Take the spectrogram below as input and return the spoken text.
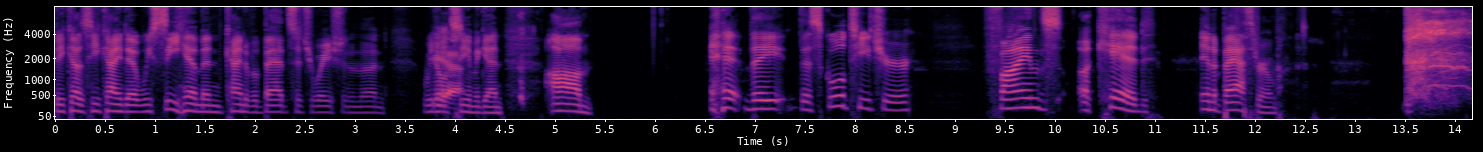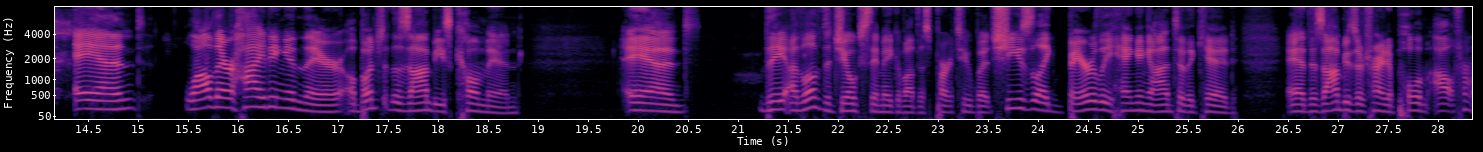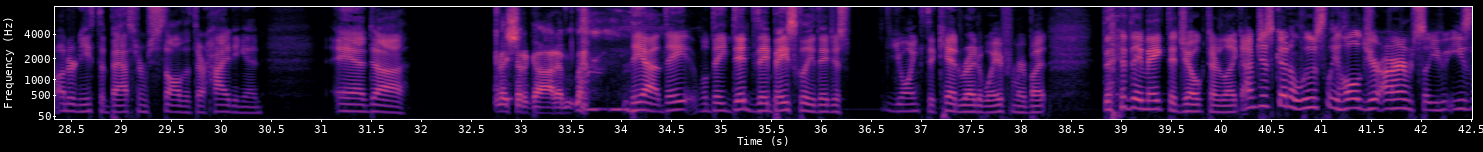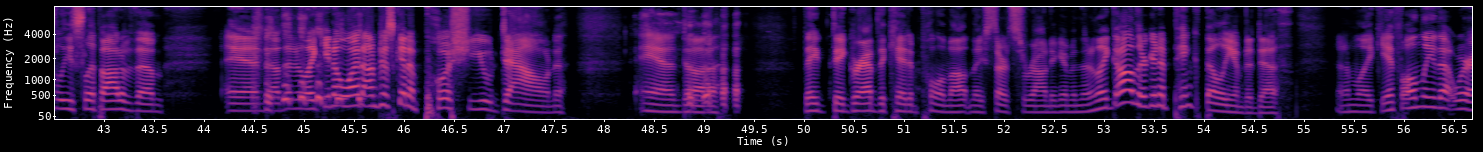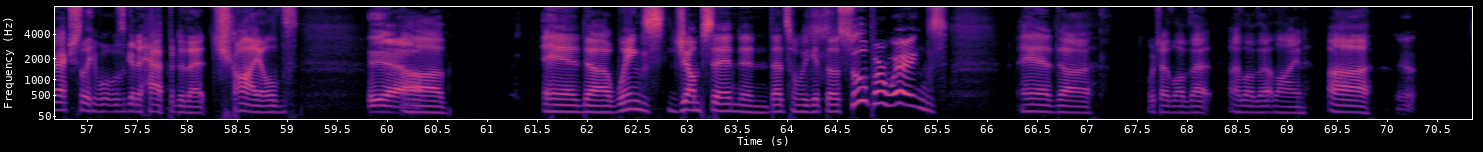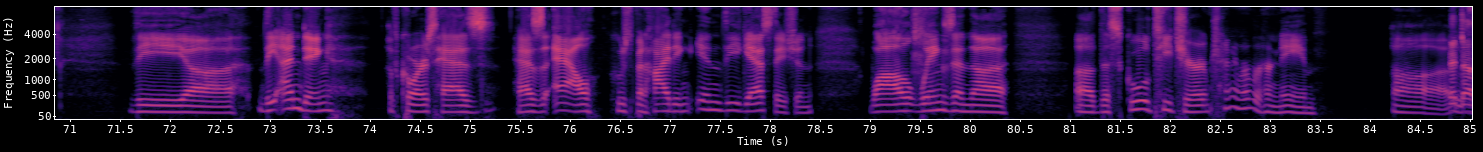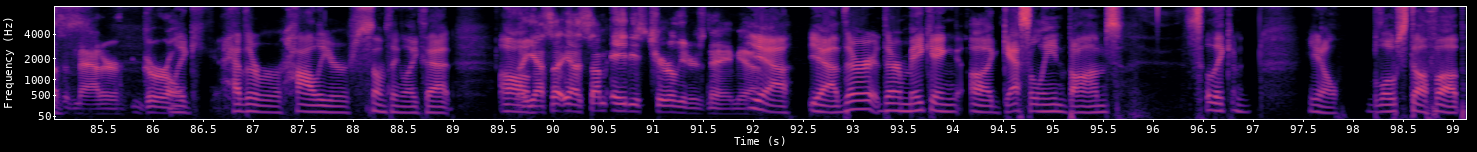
because he kind of we see him in kind of a bad situation and then we don't Yeah. see him again. Um they the school teacher finds a kid in a bathroom. and while they're hiding in there, a bunch of the zombies come in and they I love the jokes they make about this part too, but she's like barely hanging on to the kid and the zombies are trying to pull him out from underneath the bathroom stall that they're hiding in. And uh They should have got him. yeah, they well they did they basically they just yoinked the kid right away from her, but they, they make the joke they're like, "I'm just going to loosely hold your arms so you easily slip out of them." And uh, then they're like, "You know what? I'm just going to push you down." And uh they they grab the kid and pull him out and they start surrounding him and they're like, "Oh, they're going to pink belly him to death." And I'm like, "If only that were actually what was going to happen to that child." yeah. Uh, and uh, Wings jumps in, and that's when we get those super wings, and uh, which I love that. I love that line. Uh, Yeah. The uh, the ending, of course, has has Al who's been hiding in the gas station while Wings and the uh, the school teacher. I'm trying to remember her name. Uh, It doesn't matter, girl. Like Heather or Holly or something like that. Um, uh, yeah, so, yeah, some '80s cheerleader's name. Yeah. yeah, yeah. They're they're making uh, gasoline bombs so they can, you know, blow stuff up.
